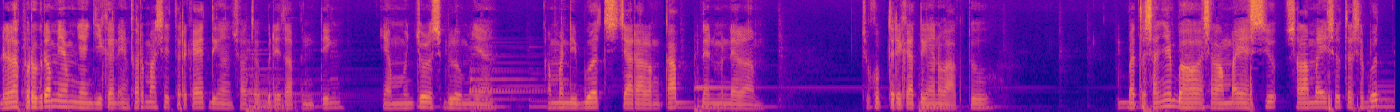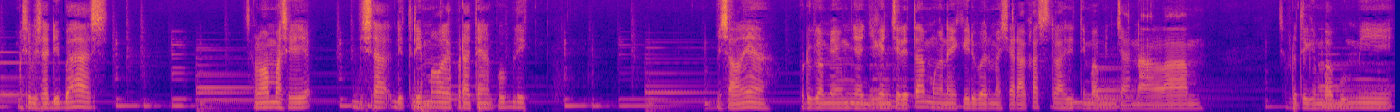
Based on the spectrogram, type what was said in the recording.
Adalah program yang menyajikan informasi terkait dengan suatu berita penting yang muncul sebelumnya, namun dibuat secara lengkap dan mendalam. Cukup terikat dengan waktu. Batasannya bahwa selama isu, selama isu tersebut masih bisa dibahas. Selama masih bisa diterima oleh perhatian publik. Misalnya, program yang menyajikan cerita mengenai kehidupan masyarakat setelah ditimpa bencana alam, seperti gempa bumi,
